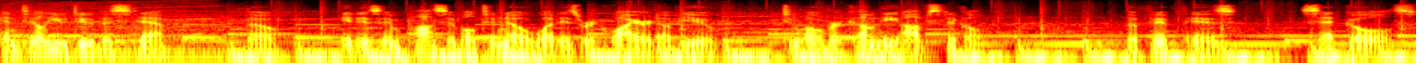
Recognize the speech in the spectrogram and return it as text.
Until you do this step, though, it is impossible to know what is required of you, to overcome the obstacle. The fifth is, set goals.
